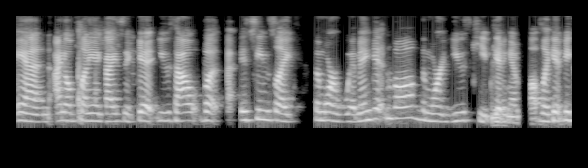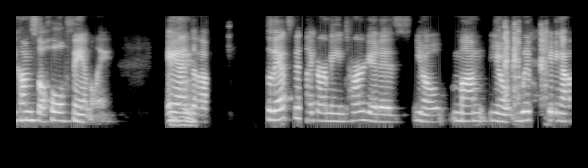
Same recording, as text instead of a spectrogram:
And I know plenty of guys that get youth out, but it seems like the more women get involved, the more youth keep getting involved. Like it becomes the whole family. And mm-hmm. uh, so that's been like our main target is you know mom you know getting out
